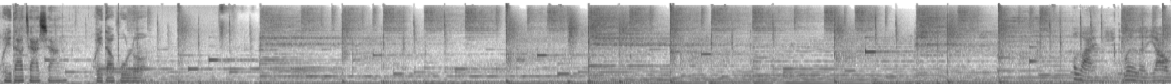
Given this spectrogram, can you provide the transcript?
回到家乡，回到部落。后来，你为了要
